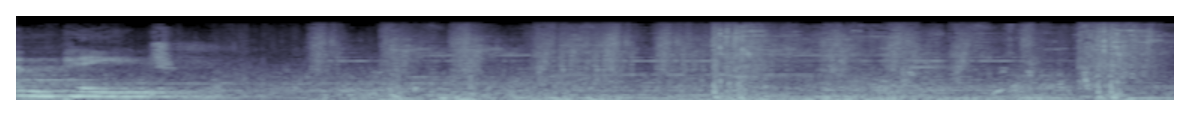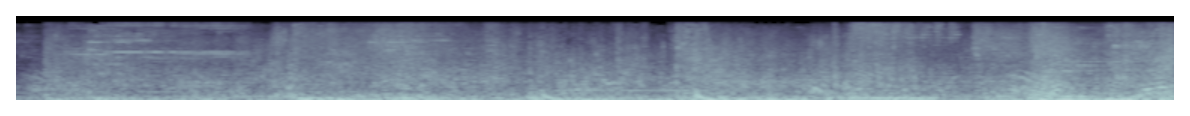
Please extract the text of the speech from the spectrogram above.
Rampage. Red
